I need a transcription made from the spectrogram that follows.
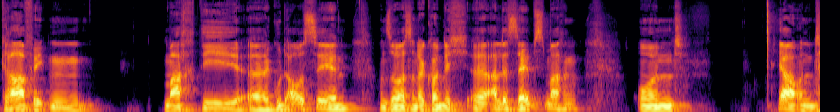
Grafiken macht, die äh, gut aussehen und sowas. Und da konnte ich äh, alles selbst machen. Und ja, und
